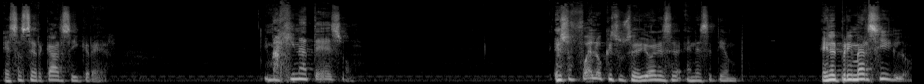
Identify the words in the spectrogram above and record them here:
es acercarse y creer. Imagínate eso. Eso fue lo que sucedió en ese tiempo, en el primer siglo.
